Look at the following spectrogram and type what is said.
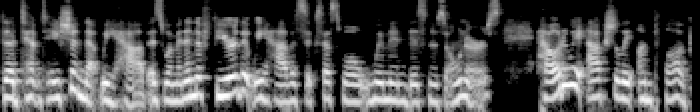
the temptation that we have as women and the fear that we have as successful women business owners. How do we actually unplug?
